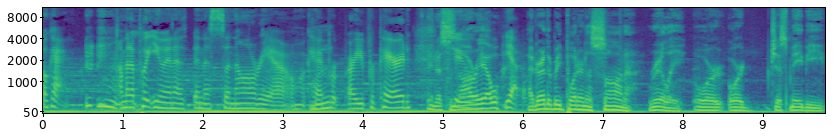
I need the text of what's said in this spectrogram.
Okay, I'm going to put you in a in a scenario. Okay, hmm? Pre- are you prepared? In a to- scenario, yeah. I'd rather be put in a sauna, really, or or just maybe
